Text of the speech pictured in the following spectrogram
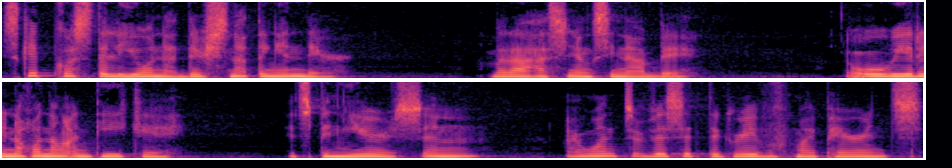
Skip Costa Leona, there's nothing in there. Marahas niyang sinabi. Uuwi rin ako ng Antique. It's been years and I want to visit the grave of my parents.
